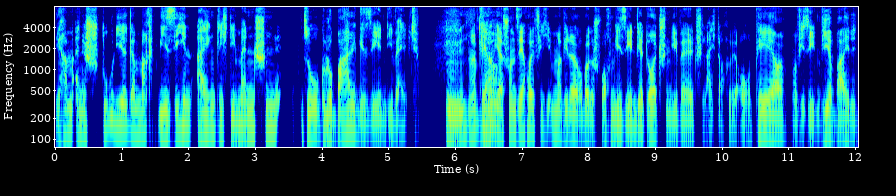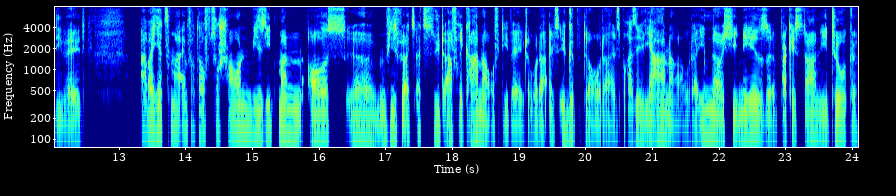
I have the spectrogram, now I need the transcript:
Die haben eine Studie gemacht, wie sehen eigentlich die Menschen so global gesehen die Welt. Mhm, wir genau. haben ja schon sehr häufig immer wieder darüber gesprochen, wie sehen wir Deutschen die Welt, vielleicht auch wir Europäer, wie sehen wir beide die Welt. Aber jetzt mal einfach darauf zu schauen, wie sieht man aus, äh, wie als, als Südafrikaner auf die Welt oder als Ägypter oder als Brasilianer oder Inder, Chinese, Pakistani, Türke,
